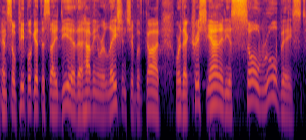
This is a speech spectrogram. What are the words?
And so people get this idea that having a relationship with God or that Christianity is so rule based.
